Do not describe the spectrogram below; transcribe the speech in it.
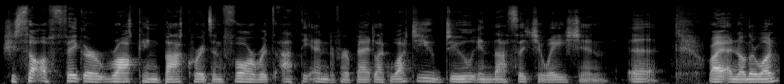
she saw a figure rocking backwards and forwards at the end of her bed. Like, what do you do in that situation? Uh. Right, another one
